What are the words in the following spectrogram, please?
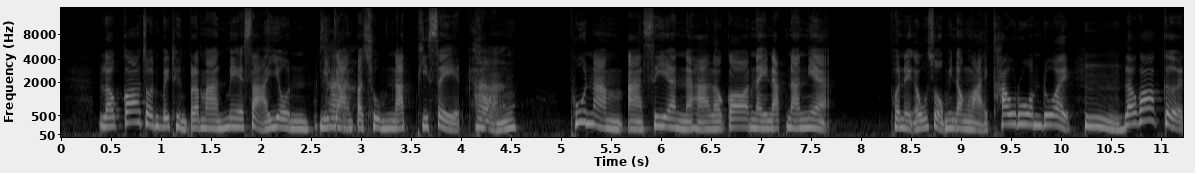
ๆ แล้วก็จนไปถึงประมาณเมษายนมีการประชุมนัดพิเศษของผู้นำอาเซียนนะคะ แล้วก็ในนัดนั้นเนี่ยพลเอกอาวุโสมินอองหลายเข้าร่วมด้วยอืมแล้วก็เกิด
